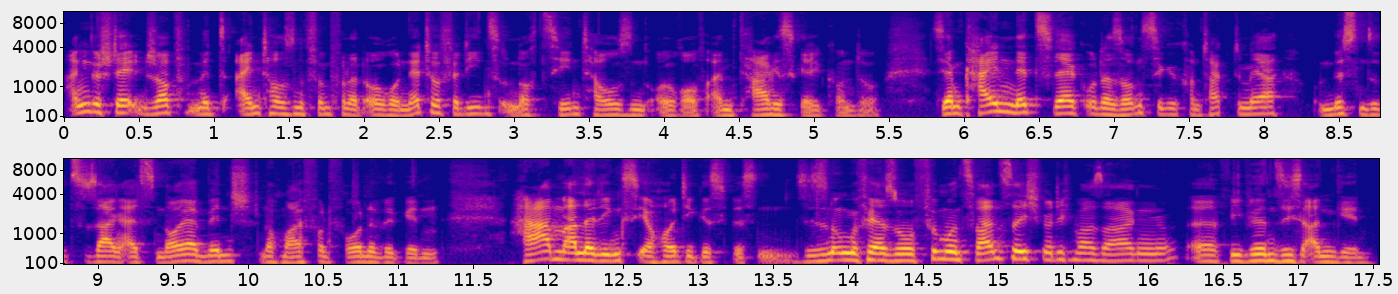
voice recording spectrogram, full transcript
Angestelltenjob mit 1500 Euro Nettoverdienst und noch 10.000 Euro auf einem Tagesgeldkonto. Sie haben kein Netzwerk oder sonstige Kontakte mehr und müssen sozusagen als neuer Mensch noch mal von vorne beginnen. Haben allerdings ihr heutiges Wissen. Sie sind ungefähr so 25, würde ich mal sagen. Äh, wie würden Sie es angehen?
